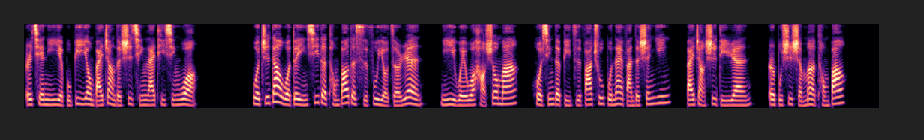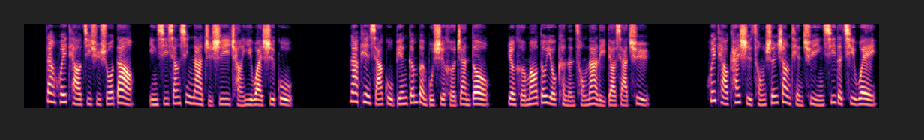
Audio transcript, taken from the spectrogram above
而且你也不必用白长的事情来提醒我。我知道我对银溪的同胞的死负有责任。你以为我好受吗？火星的鼻子发出不耐烦的声音。白长是敌人，而不是什么同胞。但灰条继续说道：“银溪相信那只是一场意外事故。那片峡谷边根本不适合战斗，任何猫都有可能从那里掉下去。”灰条开始从身上舔去银溪的气味，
